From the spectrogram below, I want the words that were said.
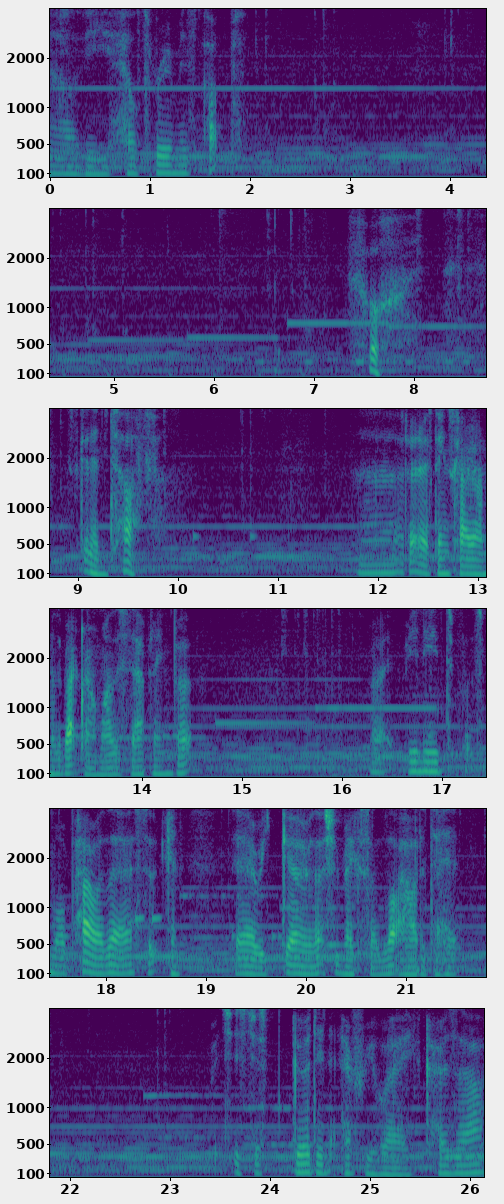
Now the health room is up. Whew. It's getting tough uh, I don't know if things carry on in the background while this is happening, but... Right, we need to put some more power there so we can... There we go, that should make us a lot harder to hit. Which is just good in every way. Kozar,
